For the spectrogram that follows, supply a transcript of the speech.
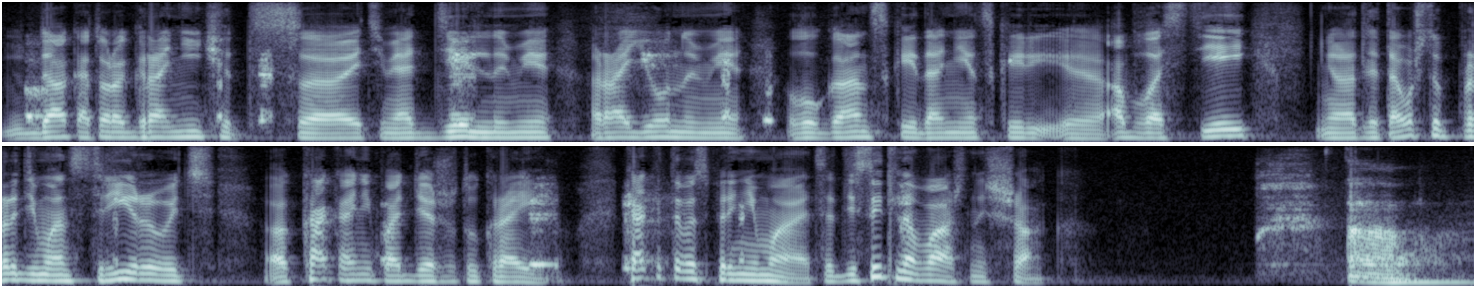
да, которая граничит с этими отдельными районами Луганской и Донецкой э, областей, э, для того, чтобы продемонстрировать, э, как они поддержат Украину. Как это воспринимается? Это действительно важный шаг. А,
